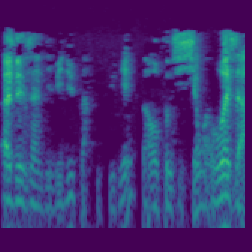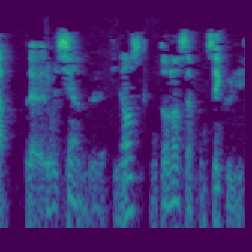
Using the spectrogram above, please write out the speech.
à des individus particuliers par opposition au hasard. Les théoriciens de la finance ont tendance à penser que les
